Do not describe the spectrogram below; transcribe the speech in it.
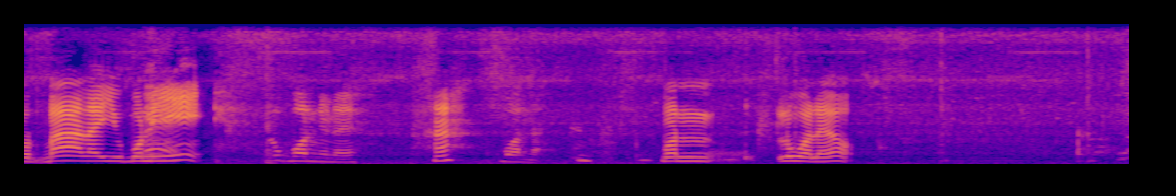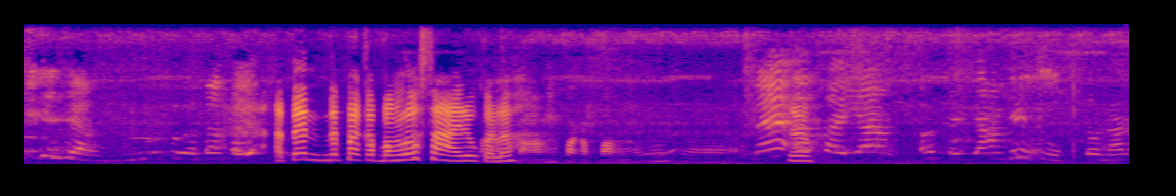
ตดบ้าอะไรอยู่บนนี้ ลูกบอลอยู่ไหนฮะบอลอะบนรั่วแล้วอะเต้นปลากระป๋องโรซาให้ดูก่อนแล้วปากระป๋องปากกระป๋อง เร็วเอาสายยางเอาสายยางที่สูบตัวนั้น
